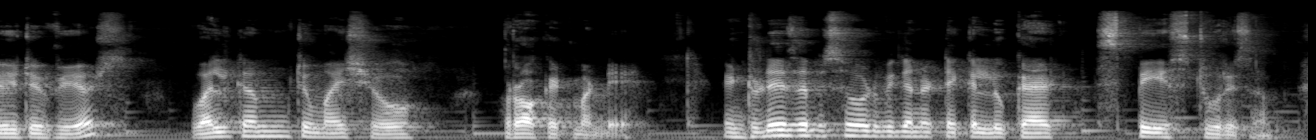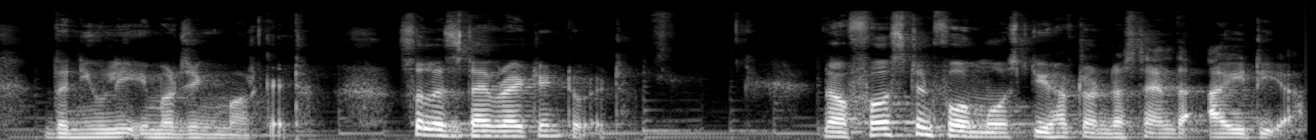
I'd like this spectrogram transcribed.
YouTube viewers. Welcome to my show, Rocket Monday. In today's episode, we're going to take a look at space tourism, the newly emerging market. So, let's dive right into it. Now, first and foremost, you have to understand the idea.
